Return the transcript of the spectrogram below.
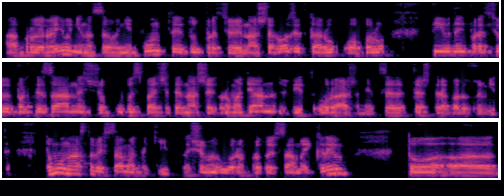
а про районні населені пункти. Тут працює наша розвідка, рух опору. Південь працює партизани, щоб убезпечити наших громадян від ураження. Це теж треба розуміти. Тому настрої саме такі. Якщо ми говоримо про той самий Крим, то е,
